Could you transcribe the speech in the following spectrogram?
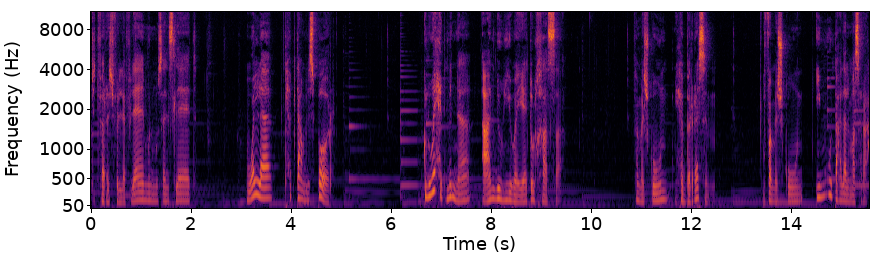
تتفرج في الأفلام والمسلسلات؟ ولا تحب تعمل سبور؟ كل واحد منا عنده هواياته الخاصة فما شكون يحب الرسم وفما شكون يموت على المسرح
